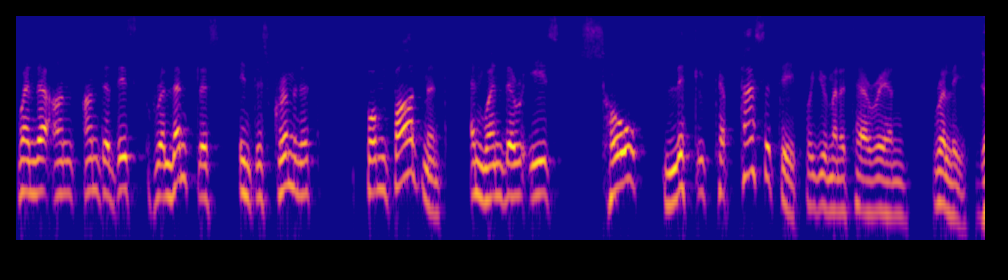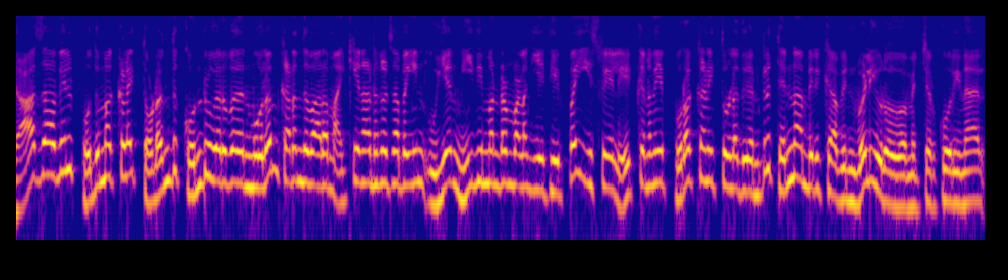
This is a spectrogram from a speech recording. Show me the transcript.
when they're un- under this relentless, indiscriminate bombardment and when there is so little capacity for humanitarian relief. காசாவில் பொதுமக்களை தொடர்ந்து கொன்று வருவதன் மூலம் கடந்த வாரம் ஐக்கிய நாடுகள் சபையின் உயர் நீதிமன்றம் வழங்கிய தீர்ப்பை இஸ்ரேல் ஏற்கனவே புறக்கணித்துள்ளது என்று தென்னாப்பிரிக்காவின் வெளியுறவு அமைச்சர் கூறினார்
